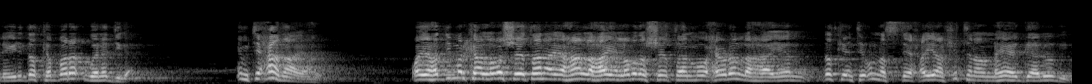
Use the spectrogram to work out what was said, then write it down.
la yidhi dadka bara wanadiga imtixaana ay ahayd. Waayo haddii markaa laba shaytaan ay ahaan lahaayeen labada shaytaan ma waxay odhan lahaayeen dadka intay u nasteexayaan fitnaanu nahay ha gaaloobin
